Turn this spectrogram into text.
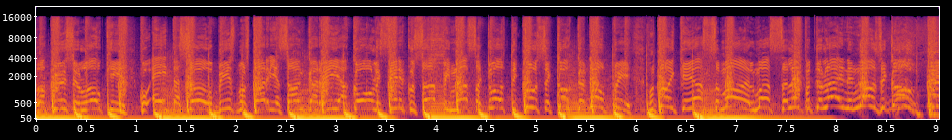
Vaan pysy low key, kun ei tää showbiz Mus tarja sankaria, kouli, and those that go.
